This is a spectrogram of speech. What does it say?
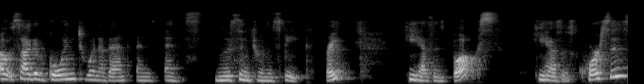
outside of going to an event and, and listening to him speak, right? He has his books, he has his courses,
